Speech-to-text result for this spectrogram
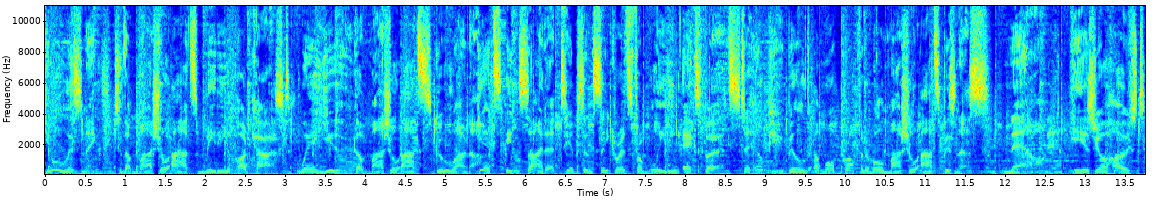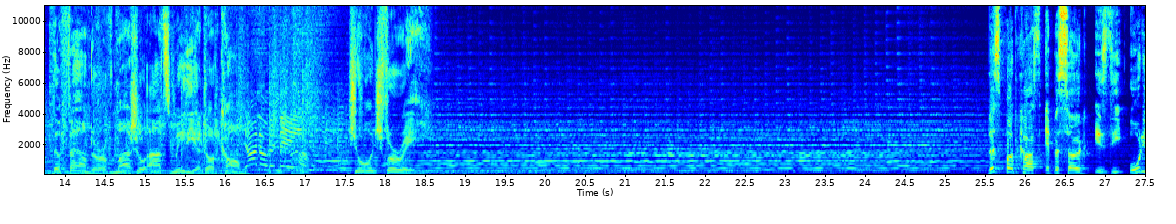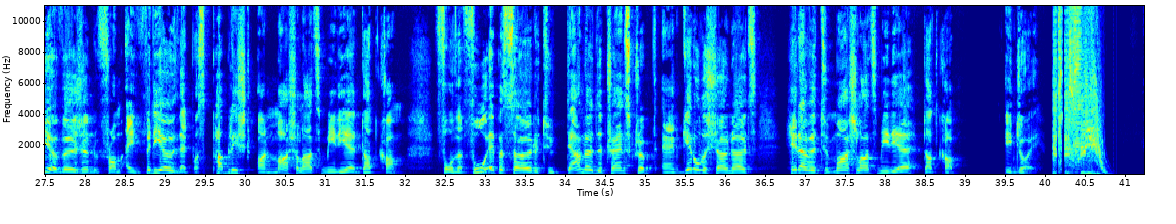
You're listening to the Martial Arts Media Podcast, where you, the martial arts school owner, gets insider tips and secrets from leading experts to help you build a more profitable martial arts business. Now, here's your host, the founder of martialartsmedia.com, Y'all know the name. George Fourie. This podcast episode is the audio version from a video that was published on martialartsmedia.com. For the full episode, to download the transcript and get all the show notes, head over to martialartsmedia.com. Enjoy.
